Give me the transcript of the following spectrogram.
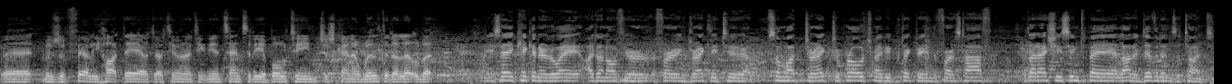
uh, it was a fairly hot day out there too, and I think the intensity of both teams just kind of wilted a little bit. When you say kicking it away, I don't know if you're referring directly to a somewhat direct approach, maybe particularly in the first half, but that actually seemed to pay a lot of dividends at times.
